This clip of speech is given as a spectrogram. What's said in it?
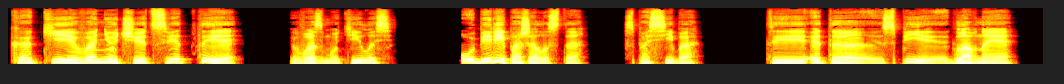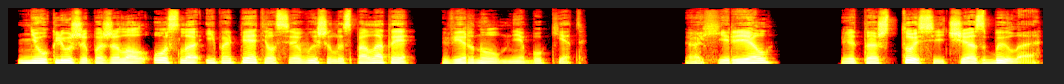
«Какие вонючие цветы!» — возмутилась. «Убери, пожалуйста. Спасибо. Ты это... спи, главное...» Неуклюже пожелал Осло и попятился, вышел из палаты, вернул мне букет. «Охерел? Это что сейчас было?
